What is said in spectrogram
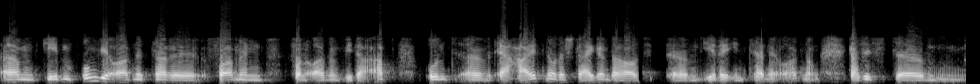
ähm, geben ungeordnetere Formen von Ordnung wieder ab und äh, erhalten oder steigern daraus ähm, ihre interne Ordnung. Das ist ähm,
